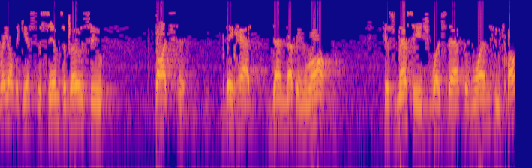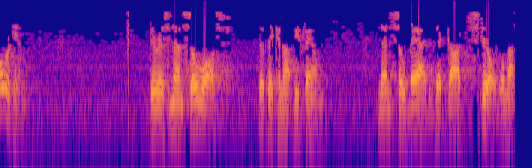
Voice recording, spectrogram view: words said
railed against the sins of those who thought they had done nothing wrong, his message was that the one who followed him, there is none so lost that they cannot be found, none so bad that God still will not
